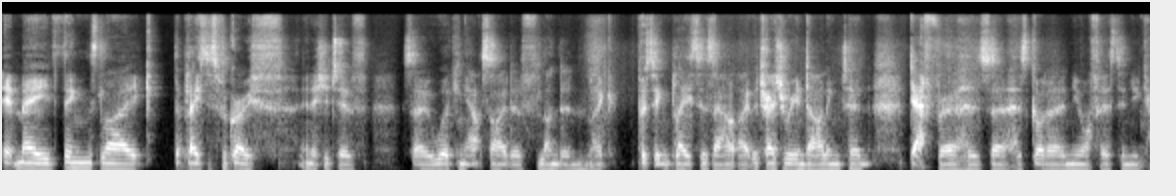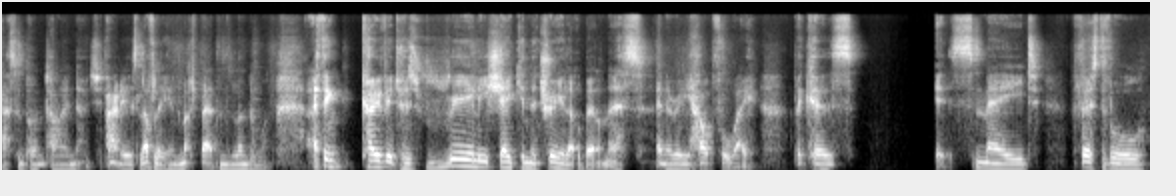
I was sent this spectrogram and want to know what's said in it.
It made things like the Places for Growth initiative So working outside of London, like putting places out like the Treasury in Darlington. DEFRA has uh, has got a new office in Newcastle upon Tyne, which apparently is lovely and much better than the London one. I think COVID has really shaken the tree a little bit on this in a really helpful way because it's made first of all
